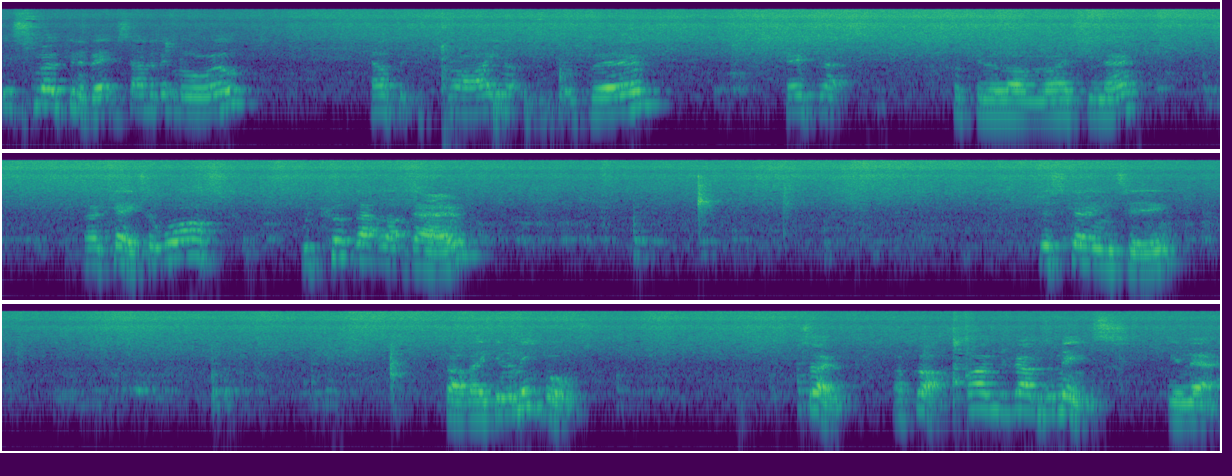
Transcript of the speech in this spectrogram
it's smoking a bit, just add a bit more oil, help it to fry, not to sort of burn. Okay, so that's cooking along nicely now. Okay, so whilst we cook that lot down, just going to start making the meatballs. So, I've got 500 grams of mince in there,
